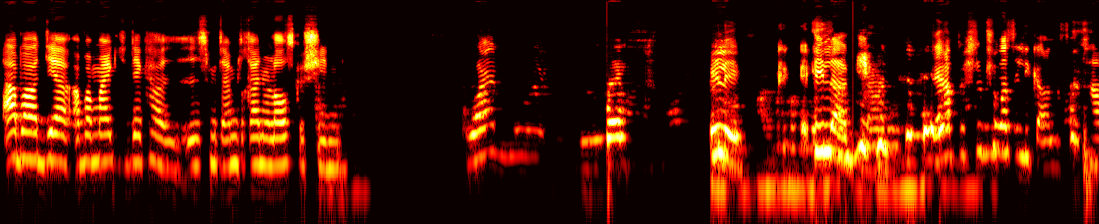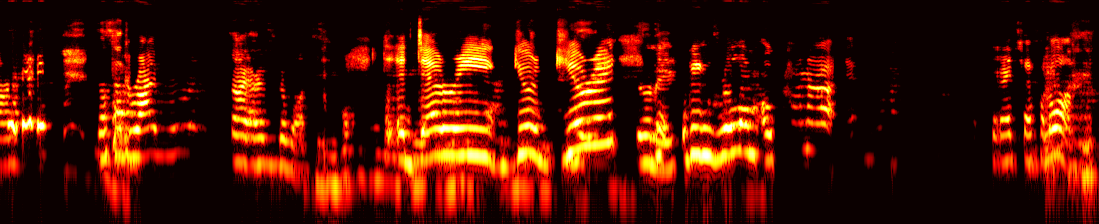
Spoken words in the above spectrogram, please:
Aber der, aber Mike De Decker ist mit einem 3-0 ausgeschieden. Billig. Illegal. er hat bestimmt schon was Illegales getan. Das hat Ryan Murray 3-1 gewonnen. Äh, Derry Journey. gegen Willem O'Connor. Hat 3-2 verloren.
